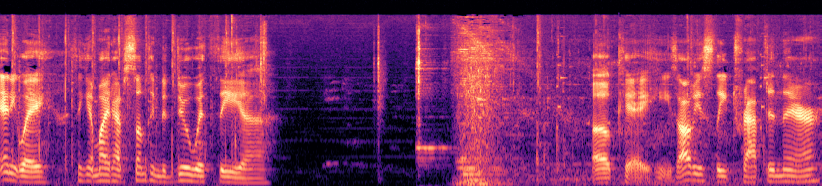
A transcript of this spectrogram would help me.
Anyway, I think it might have something to do with the, uh... Okay, he's obviously trapped in there.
